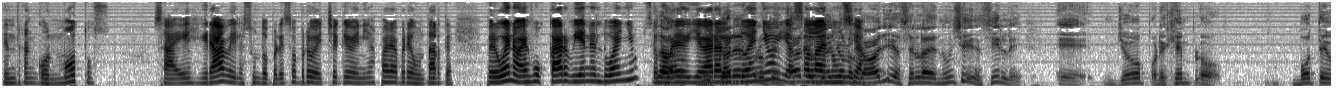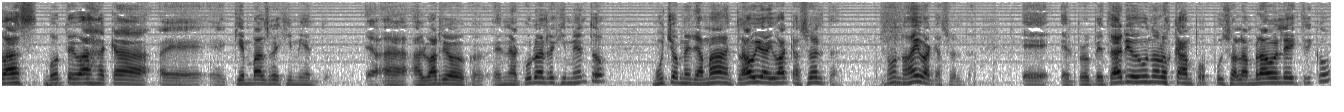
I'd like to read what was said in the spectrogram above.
Entran con motos. O sea, es grave el asunto, por eso aproveché que venías para preguntarte. Pero bueno, es buscar bien el dueño, se Claro, puede llegar al dueño y hacer la los denuncia. y hacer la denuncia y decirle, eh, yo, por ejemplo, vos te vas, vos te vas acá, eh, eh, ¿quién va al regimiento? A- al barrio, en la curva del regimiento, muchos me llamaban, Claudio, hay vaca suelta. No, no hay vaca suelta. Eh, el propietario de uno de los campos puso alambrado eléctrico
